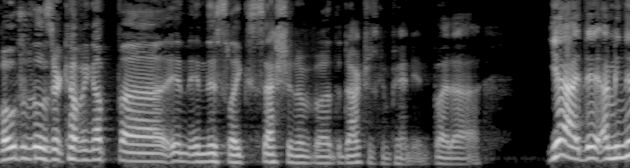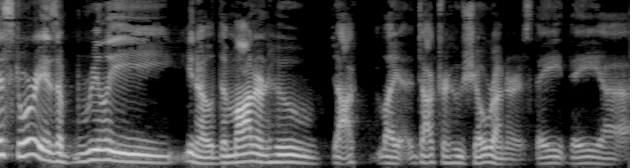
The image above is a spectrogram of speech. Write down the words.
Both of those are coming up uh, in in this like session of uh, the Doctor's Companion, but uh, yeah, th- I mean, this story is a really you know the modern Who doc like Doctor Who showrunners. They they uh,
